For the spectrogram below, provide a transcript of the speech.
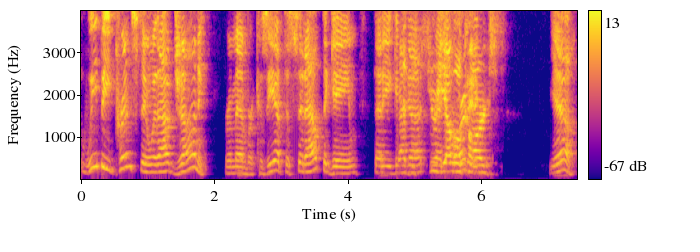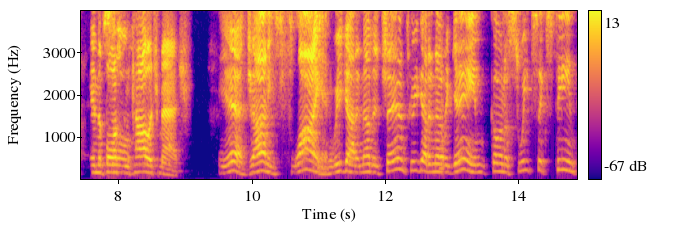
We beat Princeton without Johnny. Remember, because he had to sit out the game that he got, got two yellow cards. Yeah, in the Boston so, College match. Yeah, Johnny's flying. We got another chance. We got another game going to Sweet 16,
